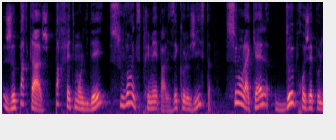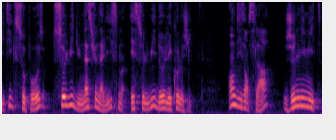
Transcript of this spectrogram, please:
Je partage parfaitement l'idée, souvent exprimée par les écologistes, selon laquelle deux projets politiques s'opposent, celui du nationalisme et celui de l'écologie. En disant cela, je ne limite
